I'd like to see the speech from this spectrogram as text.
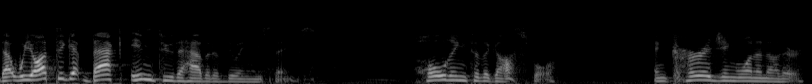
That we ought to get back into the habit of doing these things. Holding to the gospel. Encouraging one another.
